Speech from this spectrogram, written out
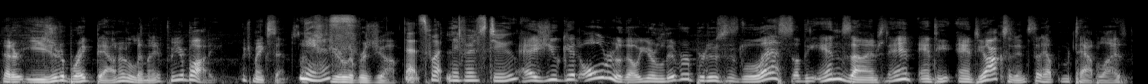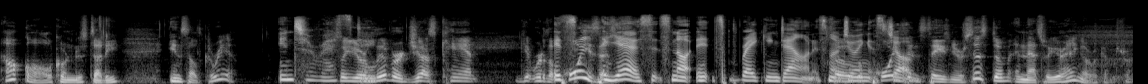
that are easier to break down and eliminate from your body, which makes sense. That's Yes. your liver's job. That's what livers do. As you get older, though, your liver produces less of the enzymes and anti- antioxidants that help metabolize alcohol, according to a study in South Korea. So your liver just can't get rid of the it's, poison. Yes, it's not. It's breaking down. It's not so doing the its poison job. stays in your system, and that's where your hangover comes from.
